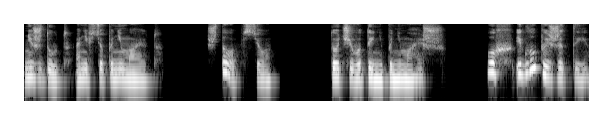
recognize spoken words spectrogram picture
Не ждут, они все понимают. Что все? То, чего ты не понимаешь. Ох, и глупый же ты.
